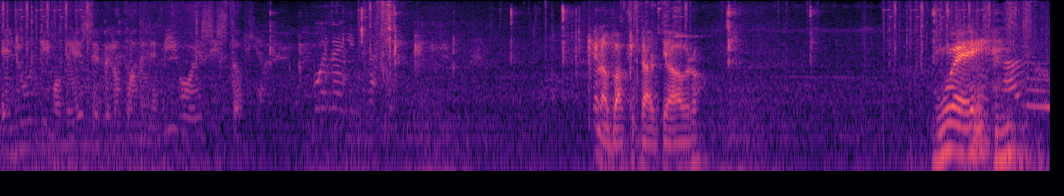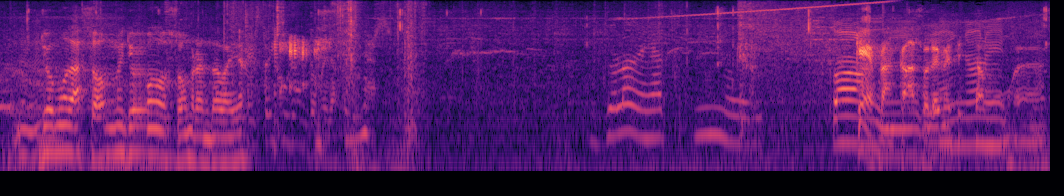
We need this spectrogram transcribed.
El último de ese pelotón enemigo es historia. Buena eliminación. ¿Quién nos va a quitar ya, bro? Güey. Yo moda sombra, yo modo sombra andaba ya. Estoy Yo lo dejé a nueve. Con Qué francazo le metí a mujer.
